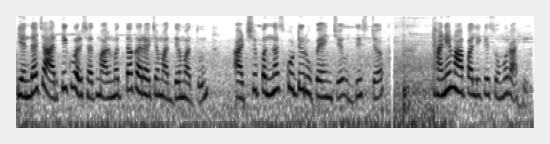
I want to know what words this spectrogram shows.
यंदाच्या आर्थिक वर्षात मालमत्ता कराच्या माध्यमातून आठशे पन्नास कोटी रुपयांचे उद्दिष्ट ठाणे महापालिकेसमोर आहे.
